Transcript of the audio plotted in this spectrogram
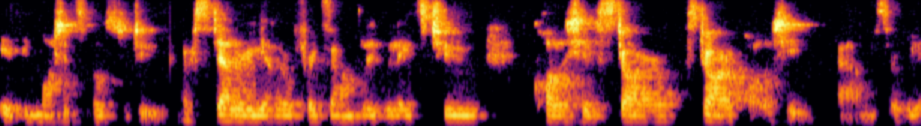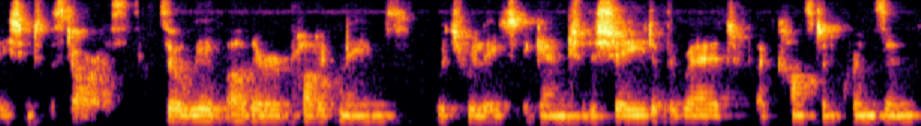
in, in, what it's supposed to do. Or stellar yellow, for example, it relates to quality of star, star quality, um, so relating to the stars. So we have other product names which relate again to the shade of the red, like constant crimson,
